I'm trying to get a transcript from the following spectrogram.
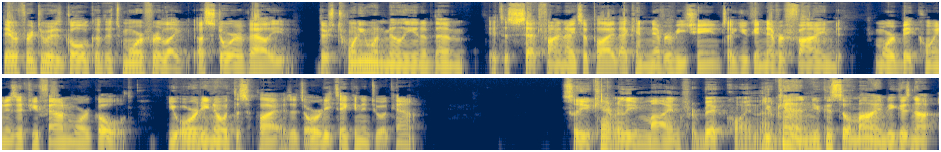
they refer to it as gold because it's more for like a store of value. There's 21 million of them. It's a set finite supply that can never be changed. Like you can never find more Bitcoin as if you found more gold. You already know what the supply is. It's already taken into account. So you can't really mine for Bitcoin. Then, you can, you can still mine because not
